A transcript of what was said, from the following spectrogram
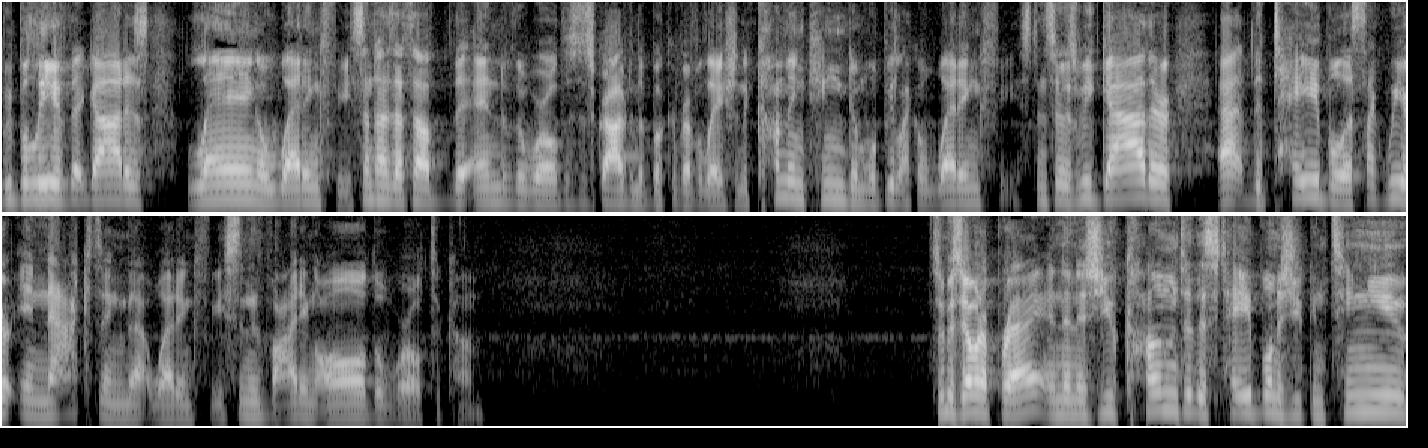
We believe that God is laying a wedding feast. Sometimes that's how the end of the world is described in the book of Revelation. The coming kingdom will be like a wedding feast. And so as we gather at the table, it's like we are enacting that wedding feast and inviting all the world to come. So, Missio, I want to pray. And then as you come to this table and as you continue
